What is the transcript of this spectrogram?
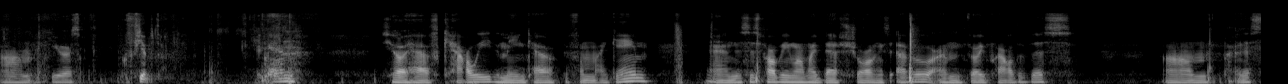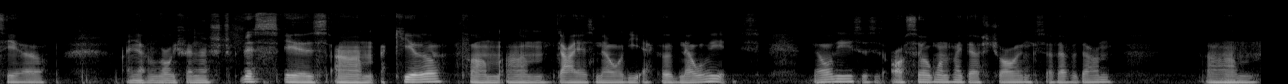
Um, here's flipped again. Here I have Cowie, the main character from my game, and this is probably one of my best drawings ever. I'm very proud of this. Um, this here, I never really finished. This is, um, Akira from, um, Gaia's Melody Echoed Melodies melodies. This is also one of my best drawings I've ever done. Um,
